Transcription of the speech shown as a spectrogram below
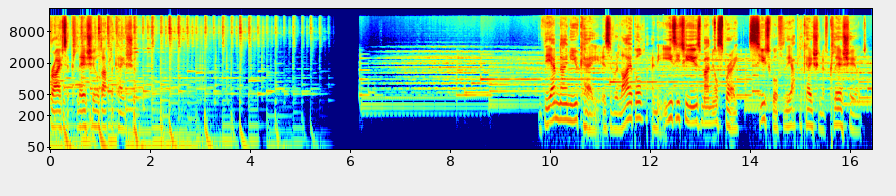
prior to ClearShield application. The M9 UK is a reliable and easy to use manual spray suitable for the application of ClearShield.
